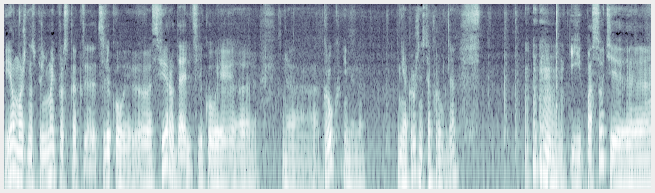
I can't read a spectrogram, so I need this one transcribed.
ее можно воспринимать просто как э, целиковую э, сферу, да, или целиковый э, э, круг именно. Не окружность, а круг, да. И по сути э,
